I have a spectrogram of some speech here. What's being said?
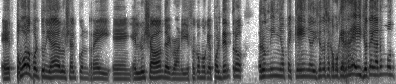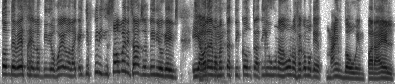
eh, tuvo la oportunidad de luchar con Rey en el Lucha Underground y fue como que por dentro era un niño pequeño diciéndose como que Rey, yo te gané un montón de veces en los videojuegos, like I defeated you so many times in video games y ahora de momento estoy contra ti uno a uno, fue como que mind blowing para él.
